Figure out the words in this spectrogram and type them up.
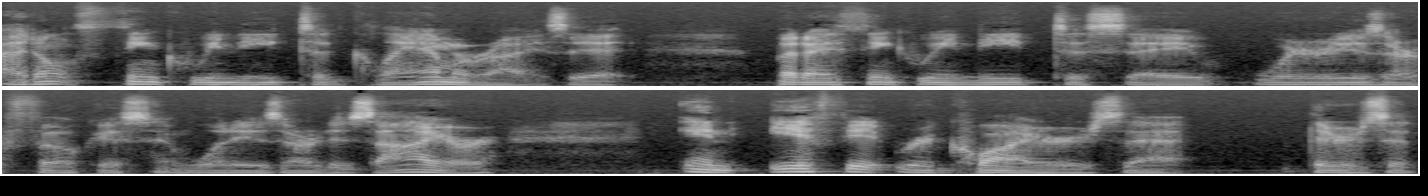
I don't think we need to glamorize it, but I think we need to say, where is our focus and what is our desire? And if it requires that there's a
